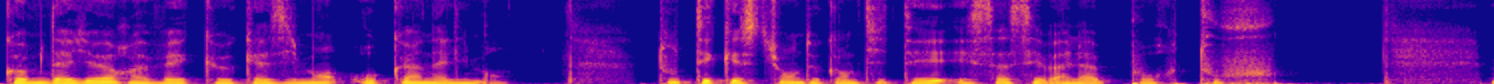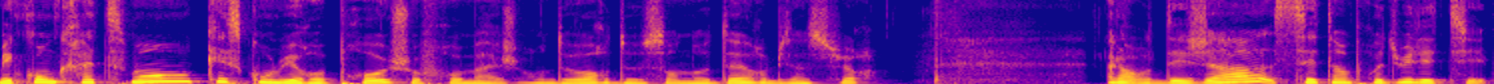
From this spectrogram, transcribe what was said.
comme d'ailleurs avec quasiment aucun aliment. Tout est question de quantité et ça c'est valable pour tout. Mais concrètement, qu'est-ce qu'on lui reproche au fromage, en dehors de son odeur bien sûr? Alors déjà, c'est un produit laitier.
